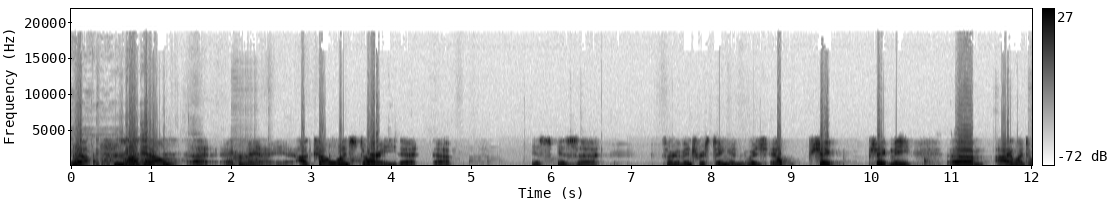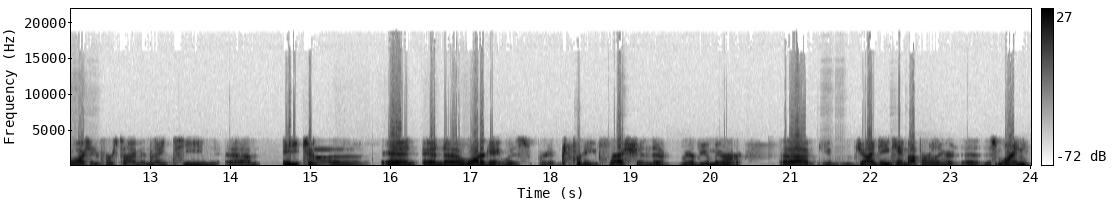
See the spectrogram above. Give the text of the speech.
Well, I'll tell uh, uh, I'll tell one story that uh, is is uh, sort of interesting and which helped shape shape me. Um, I went to Washington first time in 1982, and and uh, Watergate was pretty fresh in the rearview mirror. Uh, you, John Dean came up earlier uh, this morning.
